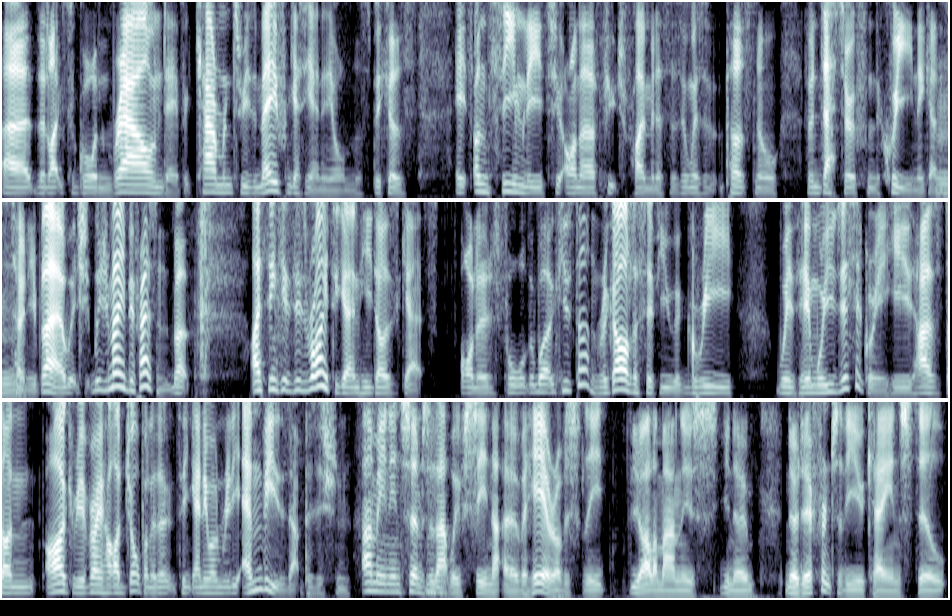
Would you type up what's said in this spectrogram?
uh, the likes of Gordon Brown, David Cameron, Theresa May from getting any honours because it's unseemly to honour future prime ministers almost a personal vendetta from the Queen against Mm. Tony Blair, which which may be present, but I think it's his right again. He does get honoured for the work he's done, regardless if you agree with him will you disagree. He has done arguably a very hard job, and I don't think anyone really envies that position. I mean, in terms of that, we've seen that over here. Obviously, the Isle of Man is, you know, no different to the UK, and still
